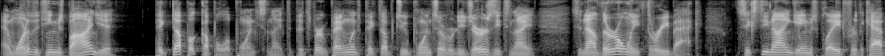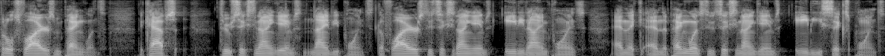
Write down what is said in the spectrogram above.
And one of the teams behind you picked up a couple of points tonight. The Pittsburgh Penguins picked up two points over New Jersey tonight. So now they're only three back. 69 games played for the Capitals, Flyers, and Penguins. The Caps through 69 games, 90 points. The Flyers through 69 games, 89 points, and the and the Penguins through 69 games, 86 points.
